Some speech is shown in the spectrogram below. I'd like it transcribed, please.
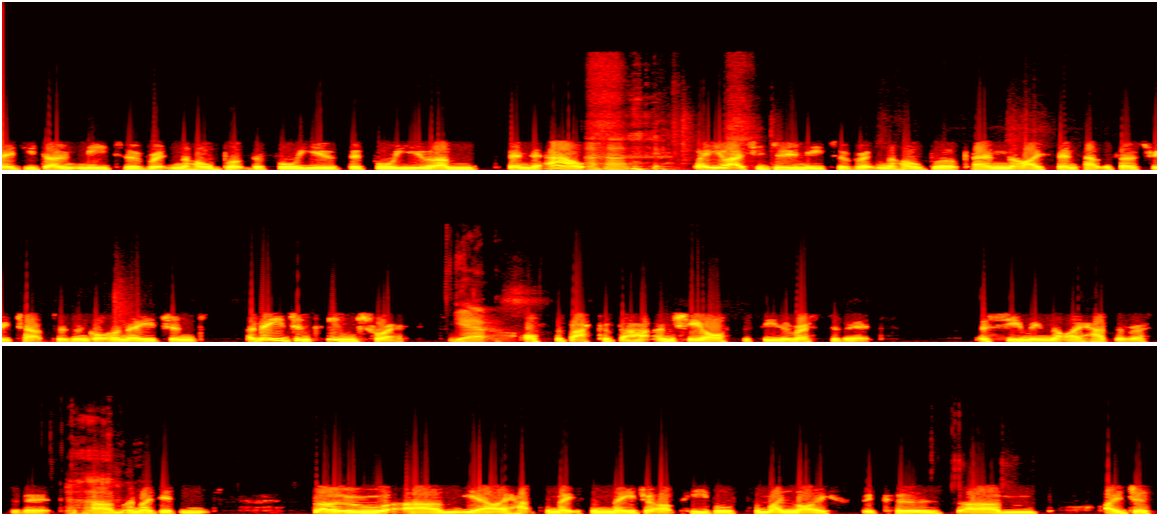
said you don't need to have written the whole book before you before you um send it out. Uh-huh. But you actually do need to have written the whole book. And I sent out the first three chapters and got an agent an agent's interest Yeah. off the back of that, and she asked to see the rest of it, assuming that I had the rest of it, Uh-huh. um, and I didn't. So um, yeah, I had to make some major upheavals to my life because um, I just,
